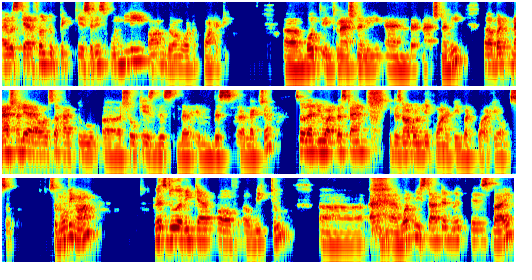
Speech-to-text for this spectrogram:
I was careful to pick case studies only on groundwater quantity. Uh, both internationally and nationally. Uh, but nationally, I also had to uh, showcase this the, in this uh, lecture so that you understand it is not only quantity but quality also. So moving on, let's do a recap of uh, week two. Uh, what we started with is by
